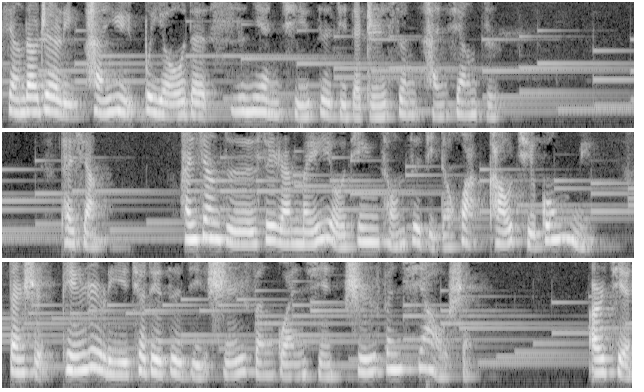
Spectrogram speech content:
想到这里，韩愈不由得思念起自己的侄孙韩湘子。他想，韩湘子虽然没有听从自己的话考取功名，但是平日里却对自己十分关心，十分孝顺。而且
